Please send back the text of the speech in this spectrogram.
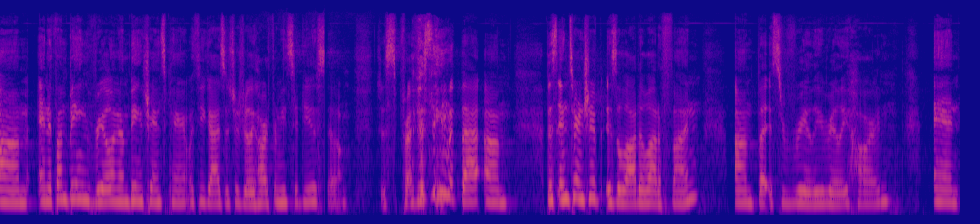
Um, and if I'm being real and I'm being transparent with you guys, which is really hard for me to do, so just prefacing with that, um, this internship is a lot, a lot of fun um, but it's really, really hard. And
